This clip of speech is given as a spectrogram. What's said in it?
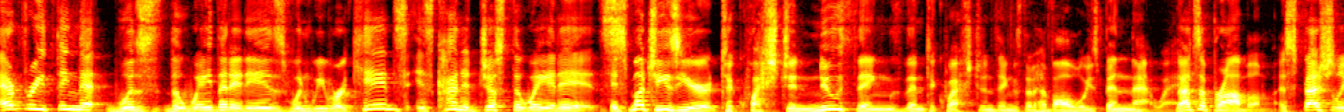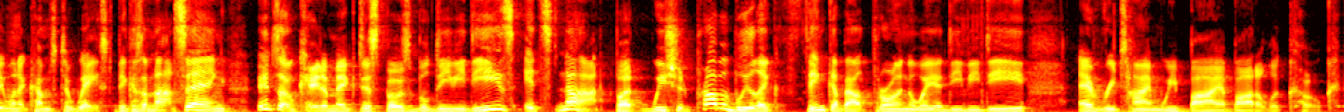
everything that was the way that it is when we were kids is kind of just the way it is. It's much easier to question new things than to question things that have always been that way. That's a problem, especially when it comes to waste, because I'm not saying it's okay to make disposable DVDs, it's not, but we should probably like think about throwing away a DVD every time we buy a bottle of Coke,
